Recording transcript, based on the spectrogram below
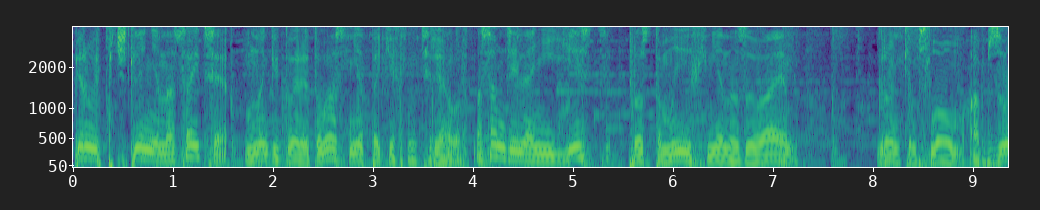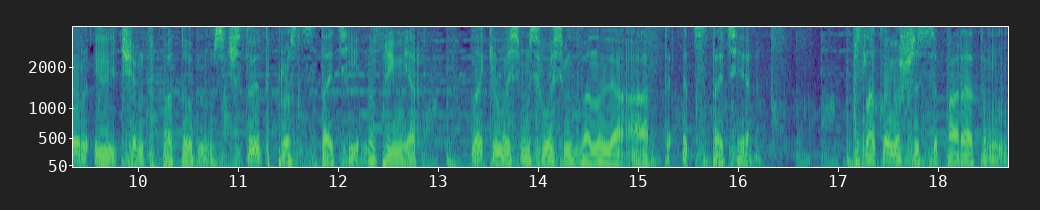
Первые впечатления на сайте, многие говорят, у вас нет таких материалов. На самом деле они есть, просто мы их не называем громким словом обзор или чем-то подобным. Зачастую это просто статьи. Например, Nokia 8820 ART – это статья. Познакомившись с аппаратом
